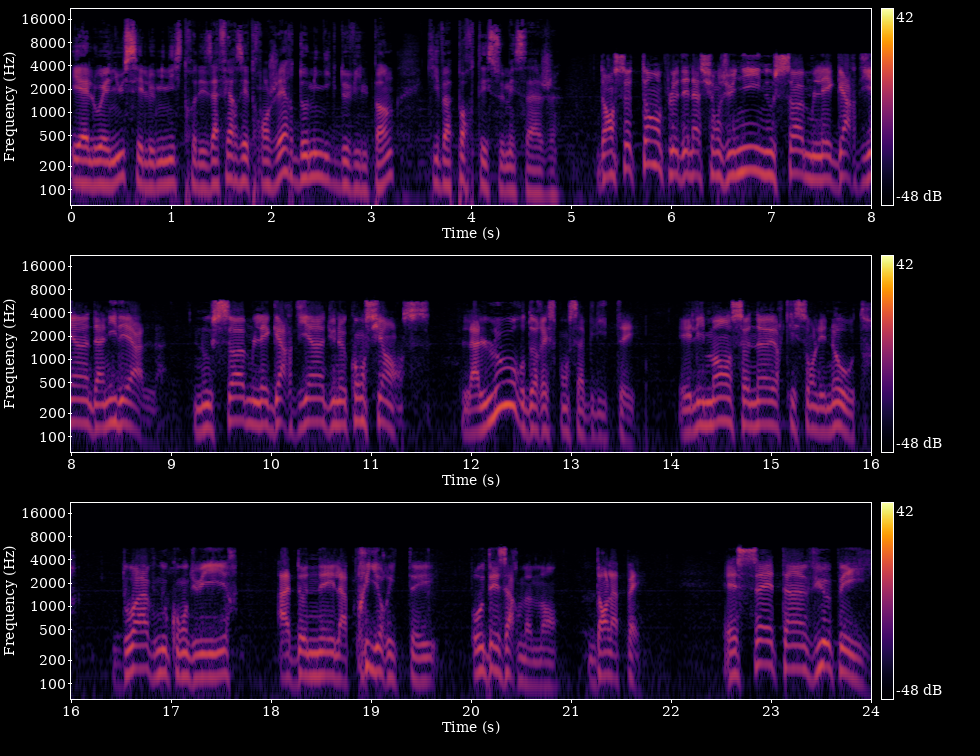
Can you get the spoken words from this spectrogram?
et à l'ONU c'est le ministre des Affaires étrangères Dominique de Villepin qui va porter ce message. Dans ce temple des Nations Unies, nous sommes les gardiens d'un idéal. Nous sommes les gardiens d'une conscience. La lourde responsabilité et l'immense honneur qui sont les nôtres doivent nous conduire a donné la priorité au désarmement dans la paix. Et c'est un vieux pays,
